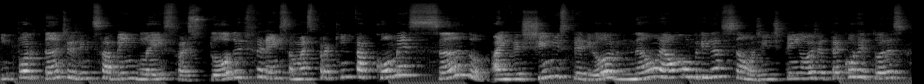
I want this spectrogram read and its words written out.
importante a gente saber inglês, faz toda a diferença, mas para quem está começando a investir no exterior, não é uma obrigação. A gente tem hoje até corretoras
